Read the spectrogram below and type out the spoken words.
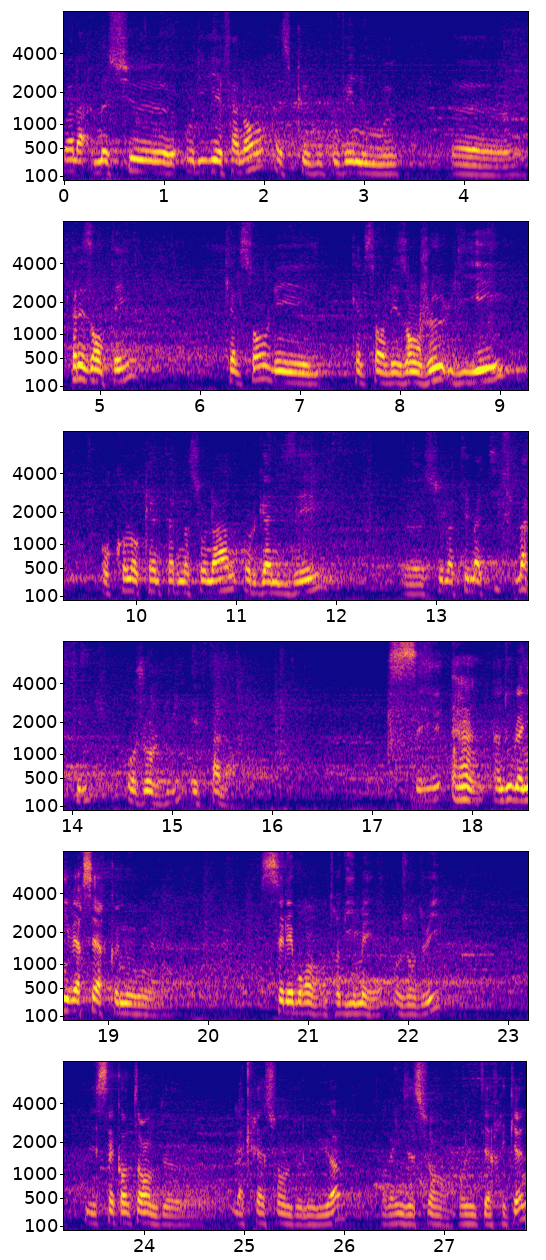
Voilà, Monsieur Olivier Fanon, est-ce que vous pouvez nous euh, présenter quels sont, les, enjeux liés au colloque international organisé euh, sur la thématique l'Afrique aujourd'hui et Fanon C'est un double anniversaire que nous célébrons, entre guillemets, aujourd'hui. Les 50 ans de la création de l'OUA, Organisation pour l'Unité africaine,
